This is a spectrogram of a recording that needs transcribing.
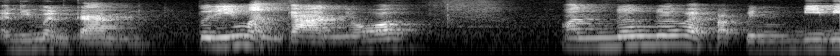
อันนี้เหมือนกัน ตัวนี้เหมือนกันเพราะว่า มันเนื่องด้วยแบบแบบเป็น BB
